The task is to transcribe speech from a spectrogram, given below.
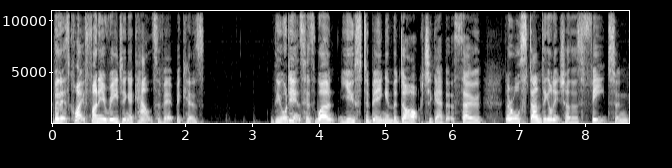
but it's quite funny reading accounts of it because the audiences weren't used to being in the dark together. So they're all standing on each other's feet and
